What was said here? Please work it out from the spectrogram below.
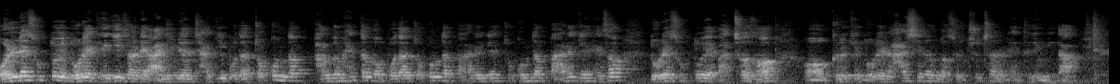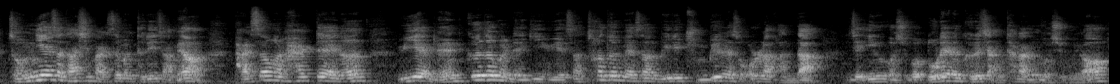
원래 속도의 노래 되기 전에 아니면 자기보다 조금 더 방금 했던 것보다 조금 더 빠르게 조금 더 빠르게 해서 노래 속도에 맞춰서 어 그렇게 노래를 하시는 것을 추천을 해드립니다. 정리해서 다시 말씀을 드리자면 발성을 할 때에는 위에 맨 끝음을 내기 위해서 첫 음에서 미리 준비를 해서 올라간다. 이제 이런 것이고 노래는 그러지 않다라는 것이고요.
